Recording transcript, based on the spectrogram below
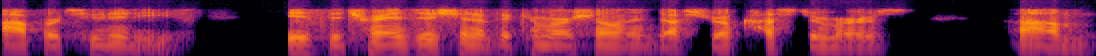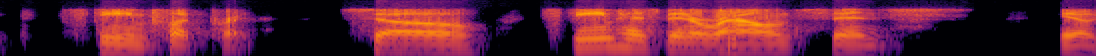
opportunities is the transition of the commercial and industrial customers' um, steam footprint. So steam has been around since you know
